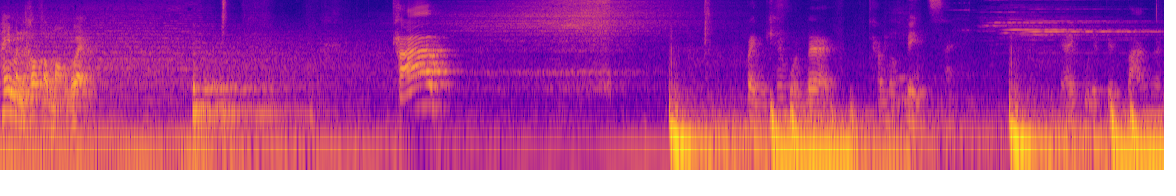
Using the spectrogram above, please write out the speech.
ให้มันเข้าสมองด้วย ครับ เป็นแค่หัวหน้าทำมาเป็นใส่อย่าให้กูได้เป็นบางเลย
